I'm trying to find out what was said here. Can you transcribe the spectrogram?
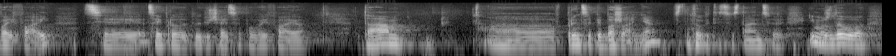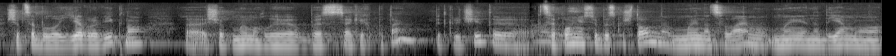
Wi-Fi, це, цей прилад підключається по Wi-Fi, та в принципі бажання встановити цю станцію. І можливо, щоб це було євровікно, щоб ми могли без всяких питань підключити. Це повністю безкоштовно. Ми надсилаємо, ми надаємо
